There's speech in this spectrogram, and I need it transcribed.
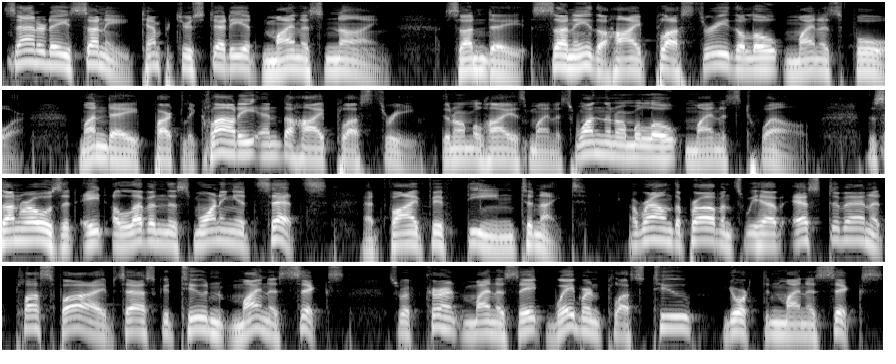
Saturday, sunny, temperature steady at minus 9. Sunday, sunny, the high plus 3, the low minus 4. Monday, partly cloudy, and the high plus 3. The normal high is minus 1, the normal low minus 12. The sun rose at 8:11 this morning. It sets at 5:15 tonight. Around the province, we have Estevan at plus 5, Saskatoon minus 6, Swift Current minus 8, Weyburn plus 2, Yorkton minus 6.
